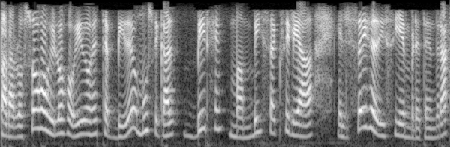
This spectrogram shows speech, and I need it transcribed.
para los ojos y los oídos este video musical Virgen Mambisa Exiliada. El 6 de diciembre tendrá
